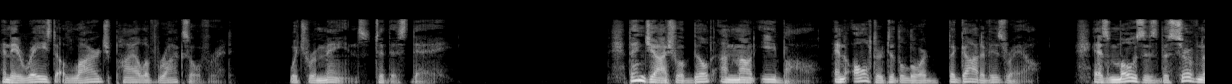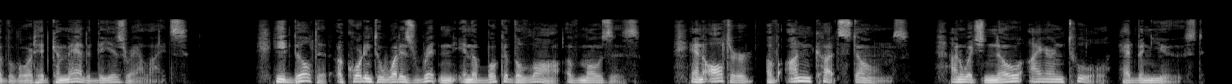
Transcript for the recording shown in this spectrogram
And they raised a large pile of rocks over it which remains to this day. Then joshua built on mount ebal an altar to the lord the god of israel as moses the servant of the lord had commanded the israelites he built it according to what is written in the book of the law of moses an altar of uncut stones on which no iron tool had been used.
